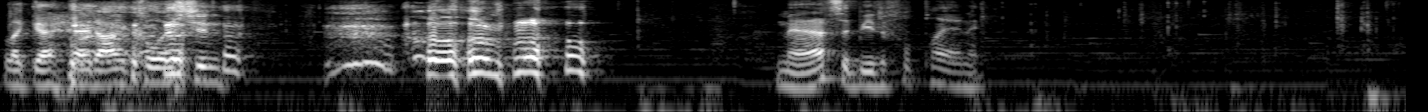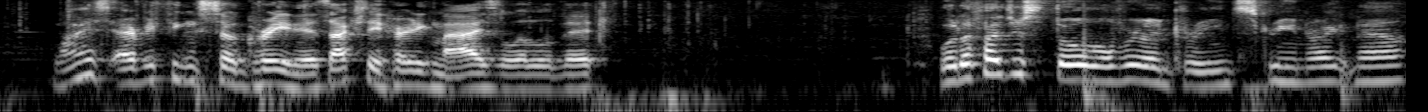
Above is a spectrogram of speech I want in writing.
like a head-on collision. oh no! Man, that's a beautiful planet. Why is everything so green? It's actually hurting my eyes a little bit. What if I just throw over a green screen right now?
